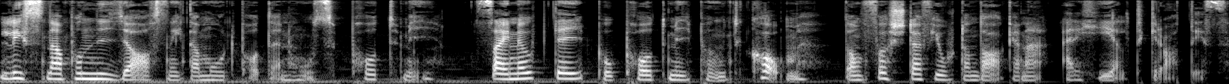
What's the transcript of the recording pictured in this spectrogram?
Lyssna på nya avsnitt av Mordpodden hos Podmi. Signa upp dig på podmi.com. De första 14 dagarna är helt gratis.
